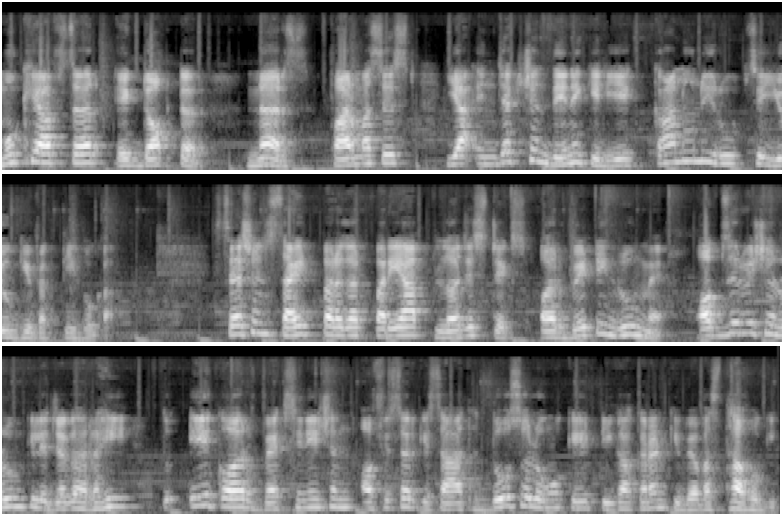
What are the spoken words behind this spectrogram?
मुख्य अफसर, एक डॉक्टर, नर्स, फार्मासिस्ट या इंजेक्शन देने के लिए कानूनी रूप से योग्य व्यक्ति होगा। सेशन साइट पर अगर पर्याप्त लॉजिस्टिक्स और वेटिंग रूम में ऑब्जर्वेशन रूम के लिए जगह रही तो एक और वैक्सीनेशन ऑफिसर के साथ 200 लोगों के टीकाकरण की व्यवस्था होगी।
